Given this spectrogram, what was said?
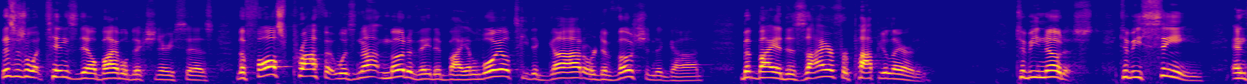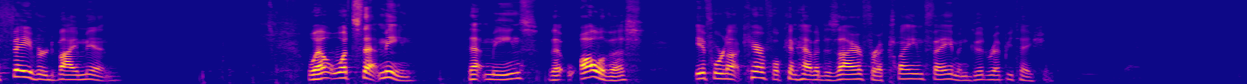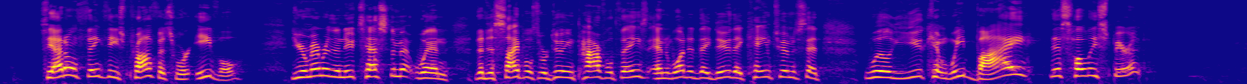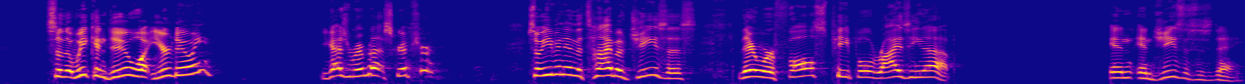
This is what Tyndale Bible Dictionary says. The false prophet was not motivated by a loyalty to God or devotion to God, but by a desire for popularity, to be noticed, to be seen, and favored by men. Well, what's that mean? That means that all of us, if we're not careful, can have a desire for acclaim, fame, and good reputation. See, I don't think these prophets were evil. Do you remember the New Testament when the disciples were doing powerful things and what did they do? They came to him and said, "Will you can we buy this Holy Spirit so that we can do what you're doing?" You guys remember that scripture? So even in the time of Jesus, there were false people rising up in, in Jesus' day.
